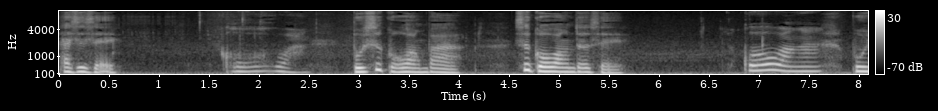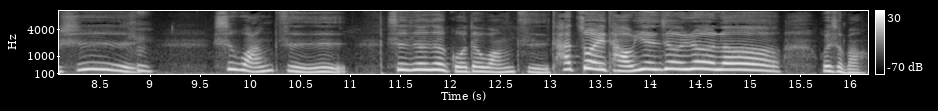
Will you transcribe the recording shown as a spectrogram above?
他是谁？国王，不是国王吧？是国王的谁？国王啊，不是，是王子，是热热国的王子。他最讨厌热热了，为什么？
